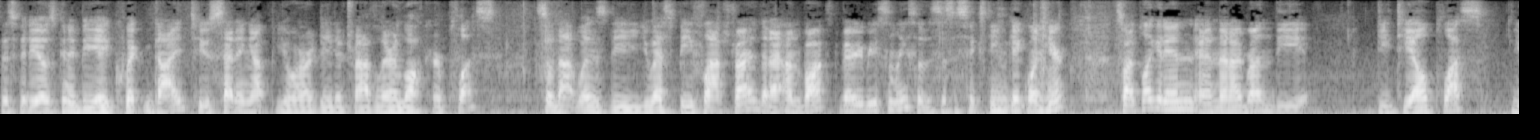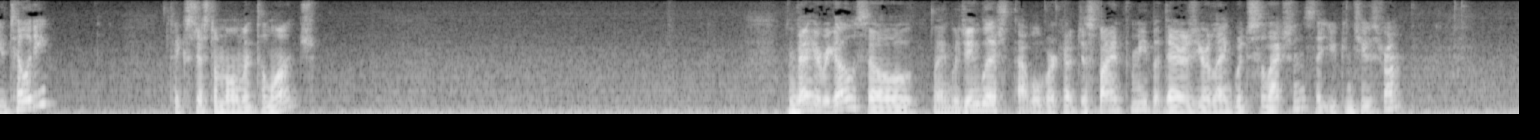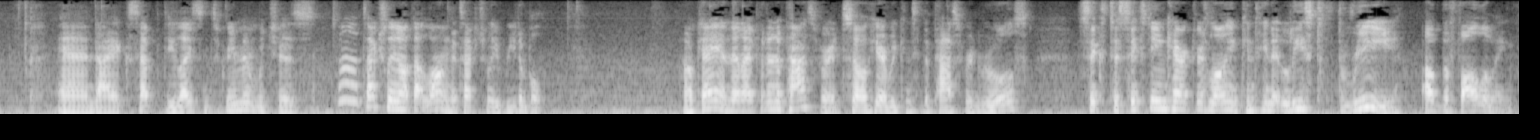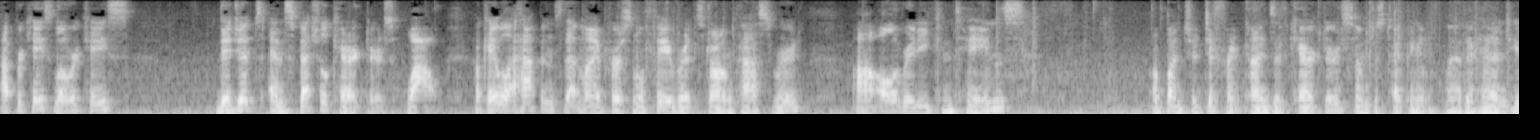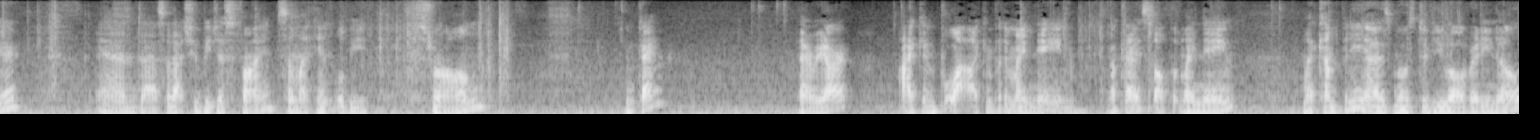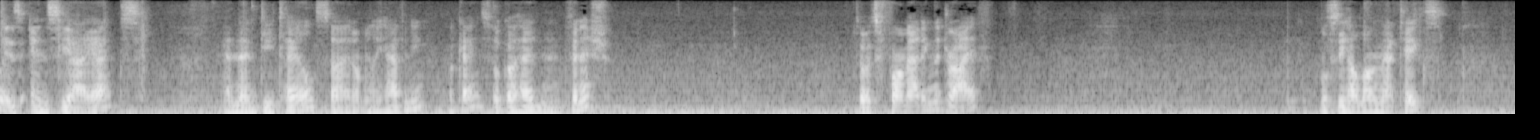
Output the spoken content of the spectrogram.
This video is going to be a quick guide to setting up your Data Traveler Locker Plus. So that was the USB flash drive that I unboxed very recently. So this is a 16 gig one here. So I plug it in and then I run the DTL Plus utility. Takes just a moment to launch. Okay, here we go. So language English, that will work out just fine for me, but there's your language selections that you can choose from. And I accept the license agreement, which is, oh, it's actually not that long. It's actually readable. Okay, and then I put in a password. So here we can see the password rules. 6 to 16 characters long and contain at least three of the following uppercase, lowercase, digits, and special characters. Wow. Okay, well, it happens that my personal favorite strong password uh, already contains a bunch of different kinds of characters, so I'm just typing it with my other hand here. And uh, so that should be just fine. So my hint will be strong. Okay. There we are. I can wow, I can put in my name. Okay, so I'll put my name. My company, as most of you already know, is NCIX. And then details, I don't really have any. Okay, so go ahead and finish. So it's formatting the drive. We'll see how long that takes.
